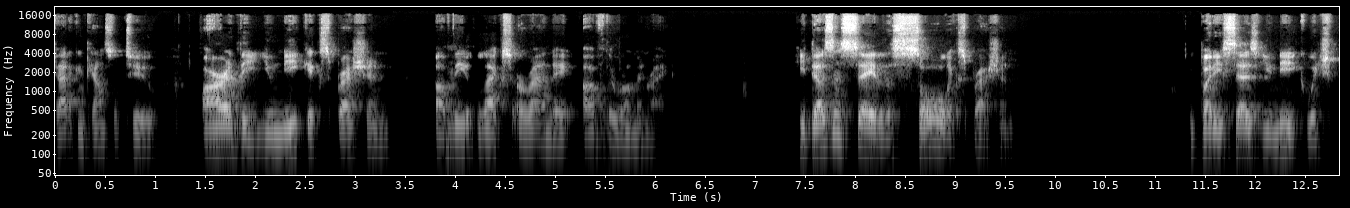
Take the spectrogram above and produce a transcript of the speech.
Vatican Council II, are the unique expression of the hmm. lex orandi of the Roman Rite. He doesn't say the sole expression, but he says unique, which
